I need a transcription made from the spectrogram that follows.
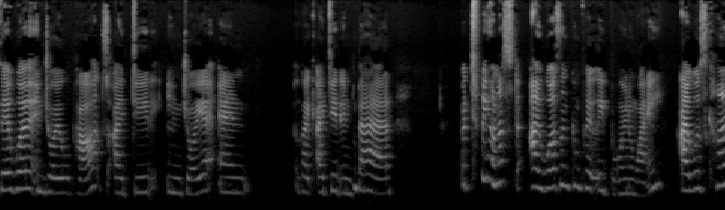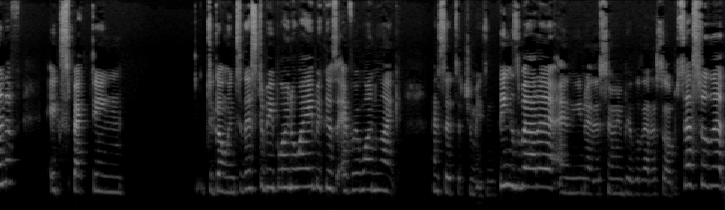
there were enjoyable parts. I did enjoy it and like I did in bad. But to be honest, I wasn't completely blown away. I was kind of expecting to go into this to be blown away because everyone like has said such amazing things about it and you know there's so many people that are so obsessed with it.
